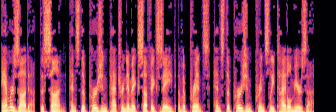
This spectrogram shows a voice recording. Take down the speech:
Amirzada, the son hence the Persian patronymic suffix zaid of a prince, hence the Persian princely title Mirza.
